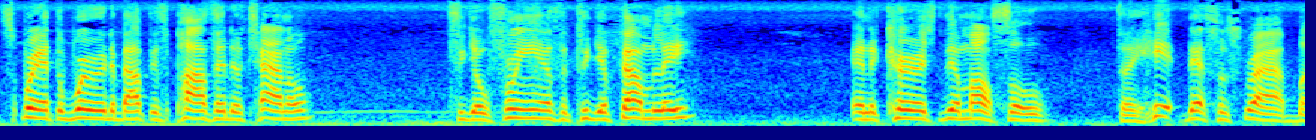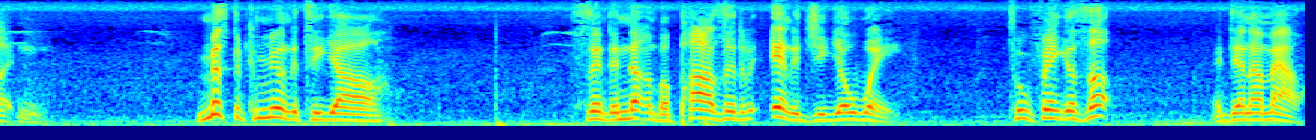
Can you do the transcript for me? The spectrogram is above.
Spread the word about this positive channel to your friends and to your family. And encourage them also to hit that subscribe button. Mr. Community, y'all. Sending nothing but positive energy your way. Two fingers up, and then I'm out.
